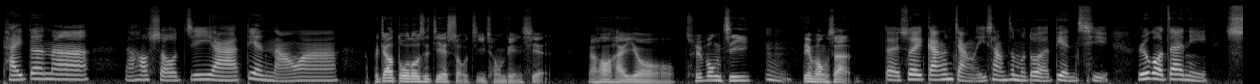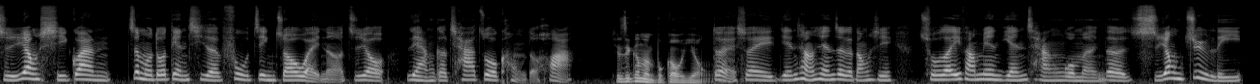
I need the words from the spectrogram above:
台灯啊，然后手机啊、电脑啊，比较多都是接手机充电线，然后还有吹风机、嗯，电风扇。对，所以刚刚讲了以上这么多的电器，如果在你使用习惯这么多电器的附近周围呢，只有两个插座孔的话，其实根本不够用。对，所以延长线这个东西，除了一方面延长我们的使用距离，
